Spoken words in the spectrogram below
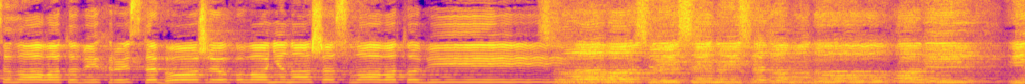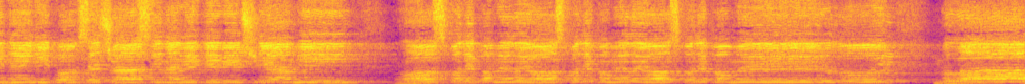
Слава тобі, Христе Боже, уповання наша, слава тобі. Слава Отцю і Сину і Святому Духові, і нині повсякчас, і на віки вічні. Амінь. Господи, помилуй, Господи, помилуй, Господи, помилуй, благослови.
